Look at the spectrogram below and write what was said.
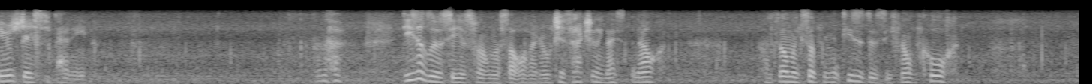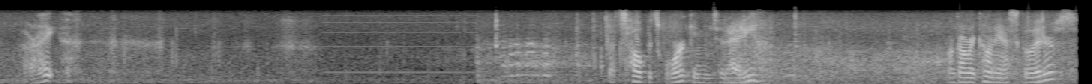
Here's J.C. Penney. DieselDucy is filming this elevator, which is actually nice to know. I'm filming something that Diesel Lucy filmed. Cool. Alright. Let's hope it's working today. Montgomery KONE escalators.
